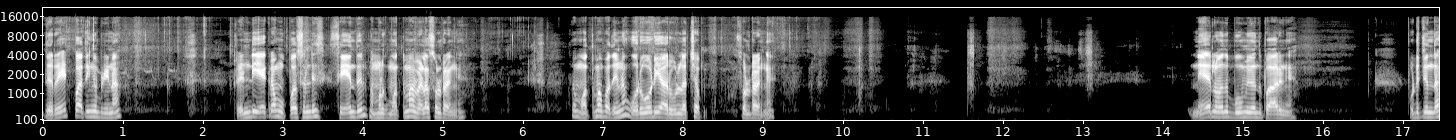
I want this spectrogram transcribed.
இது ரேட் பார்த்திங்க அப்படின்னா ரெண்டு ஏக்கரா முப்பது சென்ட் சேர்ந்து நம்மளுக்கு மொத்தமாக விலை சொல்கிறாங்க மொத்தமாக பார்த்திங்கன்னா ஒரு கோடி அறுபது லட்சம் சொல்கிறாங்க நேரில் வந்து பூமி வந்து பாருங்கள் பிடிச்சிருந்தா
